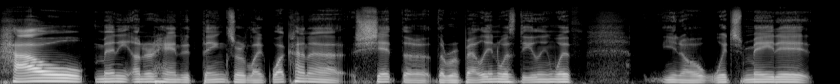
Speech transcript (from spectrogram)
how many underhanded things or like what kind of shit the the rebellion was dealing with, you know, which made it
